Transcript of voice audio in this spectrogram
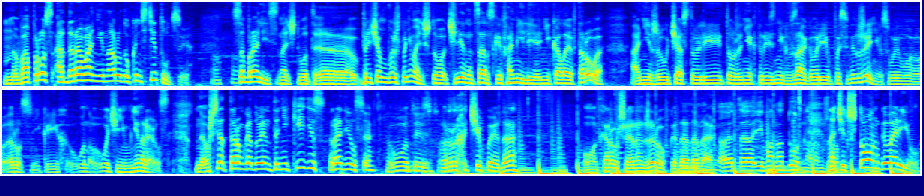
Вопрос о даровании народу Конституции. Собрались, значит, вот, э, причем вы же понимаете, что члены царской фамилии Николая II, они же участвовали, и тоже некоторые из них в заговоре по свержению своего родственника, их он очень им не нравился. В 62 году Энтони Кидис родился, вот, из РХЧП, да. Вот, хорошая аранжировка, да-да-да. А Это Ивана Дорна. аранжировка. Значит, что он говорил?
